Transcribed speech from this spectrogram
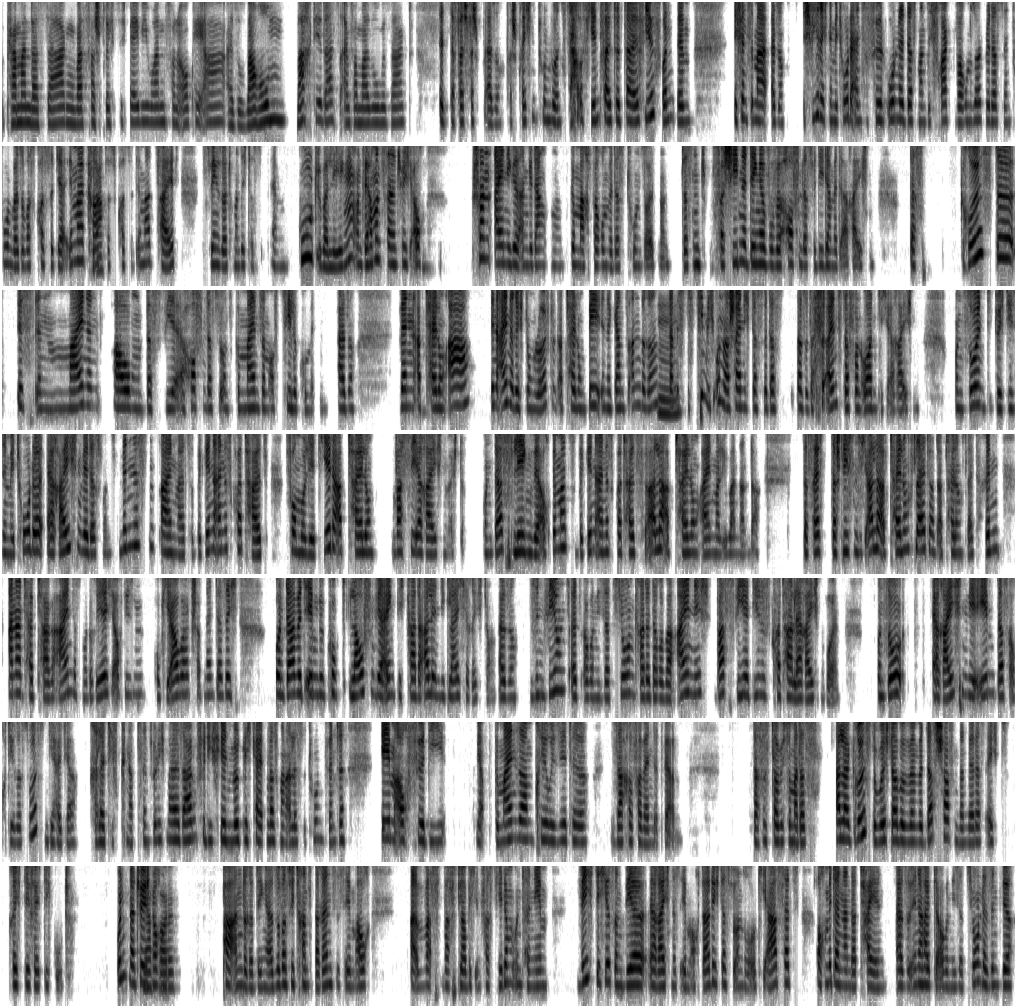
kann man das sagen? Was verspricht sich Baby One von OKR? Also warum macht ihr das? Einfach mal so gesagt. Äh, also versprechen tun wir uns da auf jeden Fall total viel von. Ähm, ich finde es immer, also schwierig, eine Methode einzuführen, ohne dass man sich fragt, warum sollten wir das denn tun? Weil sowas kostet ja immer Kraft, Klar. das kostet immer Zeit. Deswegen sollte man sich das ähm, gut überlegen. Und wir haben uns da natürlich auch schon einige an Gedanken gemacht, warum wir das tun sollten. Und das sind verschiedene Dinge, wo wir hoffen, dass wir die damit erreichen. Das größte ist in meinen Augen, dass wir erhoffen, dass wir uns gemeinsam auf Ziele committen. Also wenn Abteilung A in eine Richtung läuft und Abteilung B in eine ganz andere, mhm. dann ist es ziemlich unwahrscheinlich, dass wir das, also dass wir eins davon ordentlich erreichen. Und so in, durch diese Methode erreichen wir, dass wir uns mindestens einmal zu Beginn eines Quartals formuliert jede Abteilung, was sie erreichen möchte. Und das legen wir auch immer zu Beginn eines Quartals für alle Abteilungen einmal übereinander. Das heißt, da schließen sich alle Abteilungsleiter und Abteilungsleiterinnen anderthalb Tage ein. Das moderiere ich auch, diesen OKR-Workshop nennt er sich. Und da wird eben geguckt, laufen wir eigentlich gerade alle in die gleiche Richtung? Also sind wir uns als Organisation gerade darüber einig, was wir dieses Quartal erreichen wollen? Und so erreichen wir eben, dass auch die Ressourcen, die halt ja relativ knapp sind, würde ich mal sagen, für die vielen Möglichkeiten, was man alles so tun könnte, eben auch für die ja, gemeinsam priorisierte Sache verwendet werden. Das ist, glaube ich, so mal das Allergrößte, wo ich glaube, wenn wir das schaffen, dann wäre das echt richtig, richtig gut. Und natürlich ja, noch ein paar andere Dinge. Also was wie Transparenz ist eben auch äh, was, was glaube ich in fast jedem Unternehmen wichtig ist und wir erreichen es eben auch dadurch, dass wir unsere OKR-Sets auch miteinander teilen. Also innerhalb der Organisation, da sind wir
